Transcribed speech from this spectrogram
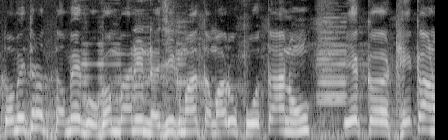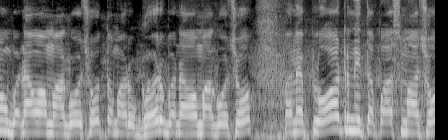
તો મિત્રો, તમે ઘોઘંબાની નજીકમાં તમારું પોતાનું એક ઠેકાણું બનાવવા માગો છો, તમારું ઘર બનાવવા માગો છો અને પ્લોટની તપાસમાં છો,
